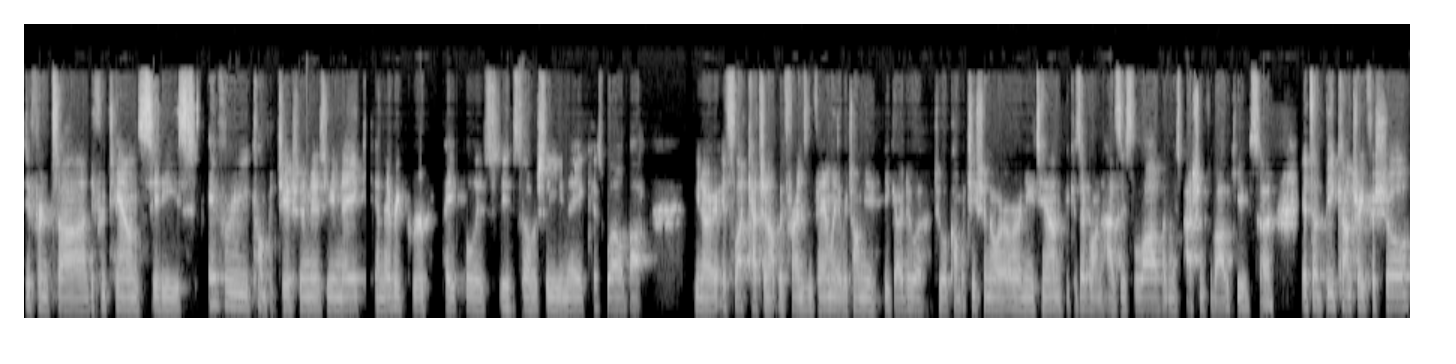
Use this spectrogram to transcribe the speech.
different uh, different towns, cities. Every competition is unique, and every group of people is is obviously unique as well. But you know, it's like catching up with friends and family every time you, you go to a to a competition or, or a new town because everyone has this love and this passion for barbecue. So it's a big country for sure.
